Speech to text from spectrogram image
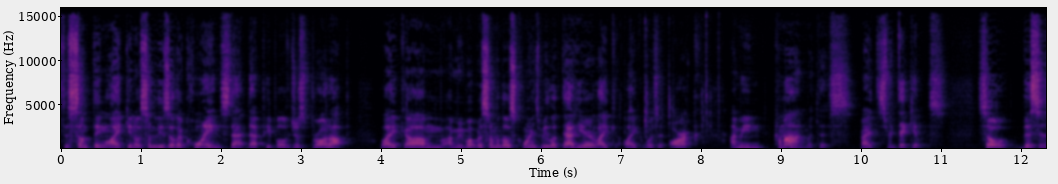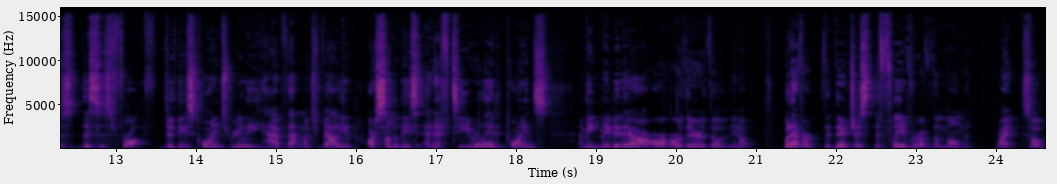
to something like you know some of these other coins that that people have just brought up. Like um, I mean, what were some of those coins we looked at here? Like like was it ARK? I mean, come on with this, right? It's ridiculous. So this is this is froth. Do these coins really have that much value? Are some of these NFT related coins? I mean, maybe they are, or, or they're the you know whatever. They're just the flavor of the moment, right? So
